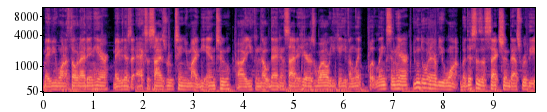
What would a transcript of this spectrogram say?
maybe you want to throw that in here. Maybe there's an exercise routine you might be into. Uh, you can note that inside of here as well. You can even link, put links in here. You can do whatever you want, but this is a section that's really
